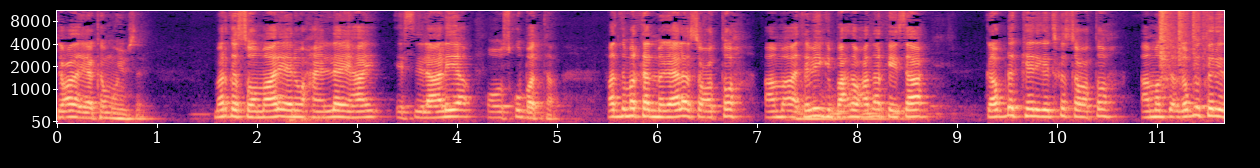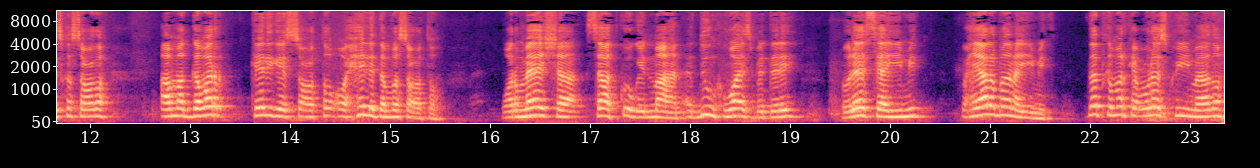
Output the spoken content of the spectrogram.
ducada ayaa ka muhiimsan. Marka soomaaliyani waxaan leeyahay is-ilaaliya oo isku bata. Hadda markaad magaalada socoto ama aad habeenkii baxdo waxaad arkaysaa gabdho keligeed iska socoto ama gabdho keligeed iska socdo ama gabar keligeed socoto oo xilli dambe socoto. War meesha saad ku ogeyd maahan. Adduunka waa isbedelay. Culeysaa yimid. Waxyaalo badanaa yimid. Dadka markay culeys ku yimaado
